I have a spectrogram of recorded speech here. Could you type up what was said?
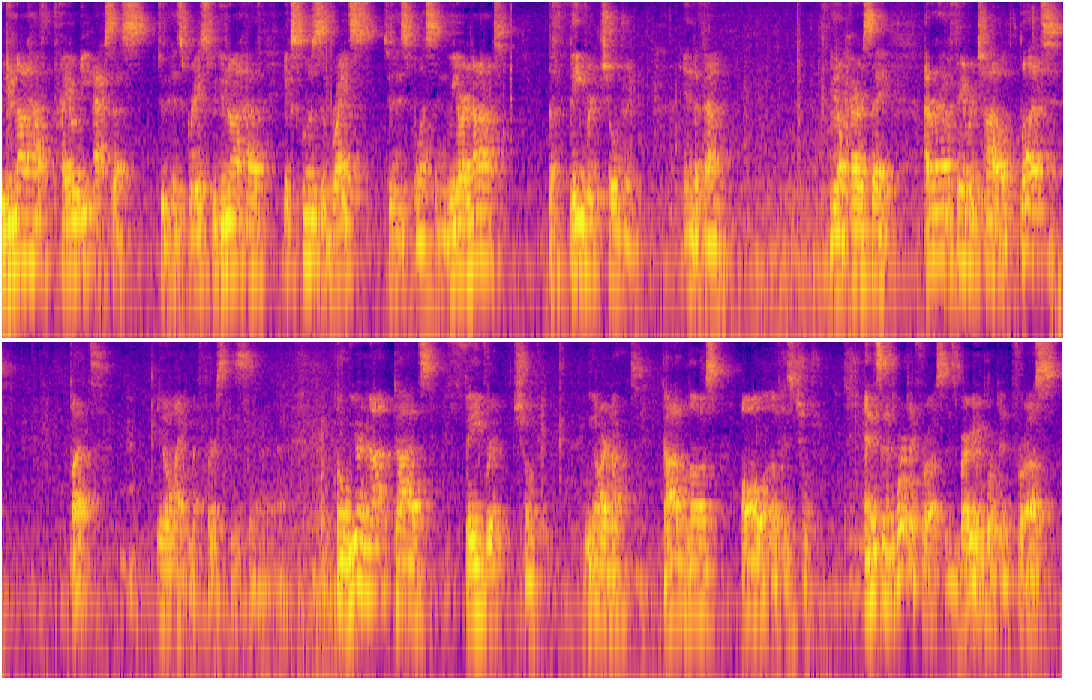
We do not have priority access to His grace. We do not have exclusive rights to His blessing. We are not the favorite children in the family. You know, parents say, I don't have a favorite child, but, but, you know, my, my first is, uh, but we are not God's favorite children. We are not. God loves all of his children. And it's important for us, it's very important for us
